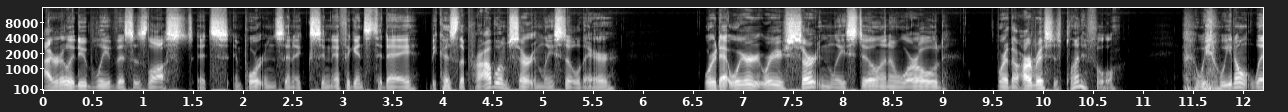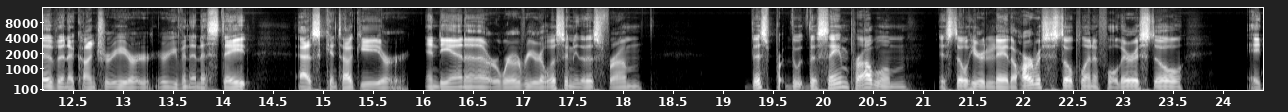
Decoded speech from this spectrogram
i really do believe this has lost its importance and its significance today because the problem's certainly still there we're de- we're we're certainly still in a world where the harvest is plentiful we we don't live in a country or, or even in a state as Kentucky or Indiana or wherever you're listening to this from, this the, the same problem is still here today. The harvest is still plentiful. There is still a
